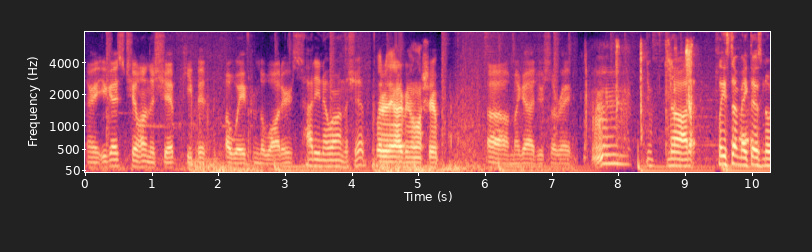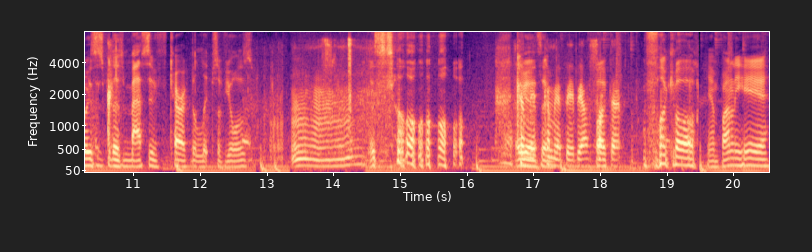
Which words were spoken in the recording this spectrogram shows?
Alright, you guys chill on the ship. Keep it away from the waters. How do you know we're on the ship? Literally not even on the ship. Oh my god, you're so right. Mm, You- No, I don't- please don't make those noises for those massive character lips of yours. mm. Stop. Come Okay, here, so- come here, baby. I'll suck Fuck. that. Fuck off. Yeah, I'm finally here.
